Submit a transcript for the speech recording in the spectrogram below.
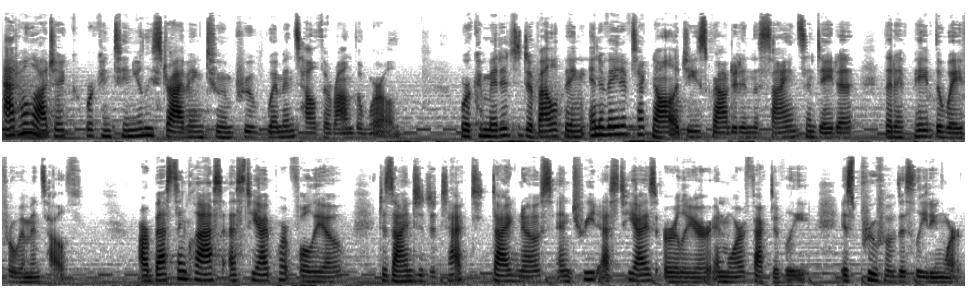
At Hologic, we're continually striving to improve women's health around the world. We're committed to developing innovative technologies grounded in the science and data that have paved the way for women's health. Our best in class STI portfolio, designed to detect, diagnose, and treat STIs earlier and more effectively, is proof of this leading work.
